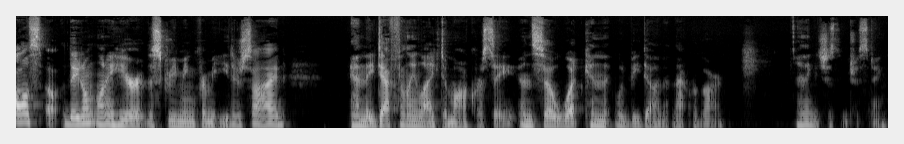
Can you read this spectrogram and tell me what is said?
also, they don't want to hear the screaming from either side. And they definitely like democracy. And so, what can would be done in that regard? I think it's just interesting.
